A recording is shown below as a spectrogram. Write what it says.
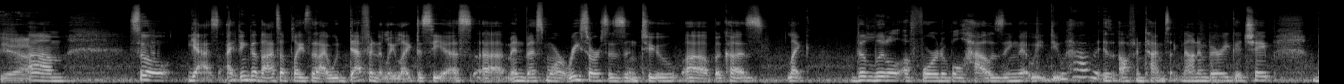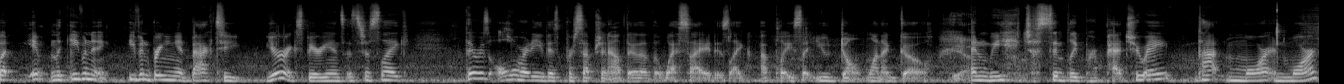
yeah. Um, so yes, I think that that's a place that I would definitely like to see us um, invest more resources into uh, because like the little affordable housing that we do have is oftentimes like not in very good shape. But it, like even even bringing it back to your experience, it's just like there is already this perception out there that the West Side is like a place that you don't want to go, Yeah. and we just simply perpetuate that more and more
